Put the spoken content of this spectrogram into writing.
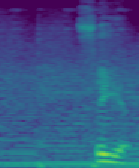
See ya.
